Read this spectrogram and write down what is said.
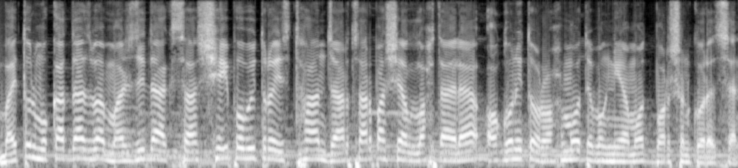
বাইতুল মুকাদ্দাস বা মসজিদে আকসা সেই পবিত্র স্থান যার চারপাশে আল্লাহ তাআলা অগণিত রহমত এবং নিয়ামত বর্ষণ করেছেন।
